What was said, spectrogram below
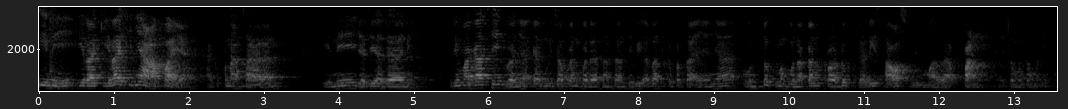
Ini kira-kira isinya apa ya? Aku penasaran ini jadi ada ini Terima kasih banyak kami ucapkan kepada Sansan TV atas kepercayaannya untuk menggunakan produk dari saus 58 ini teman-teman ini.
